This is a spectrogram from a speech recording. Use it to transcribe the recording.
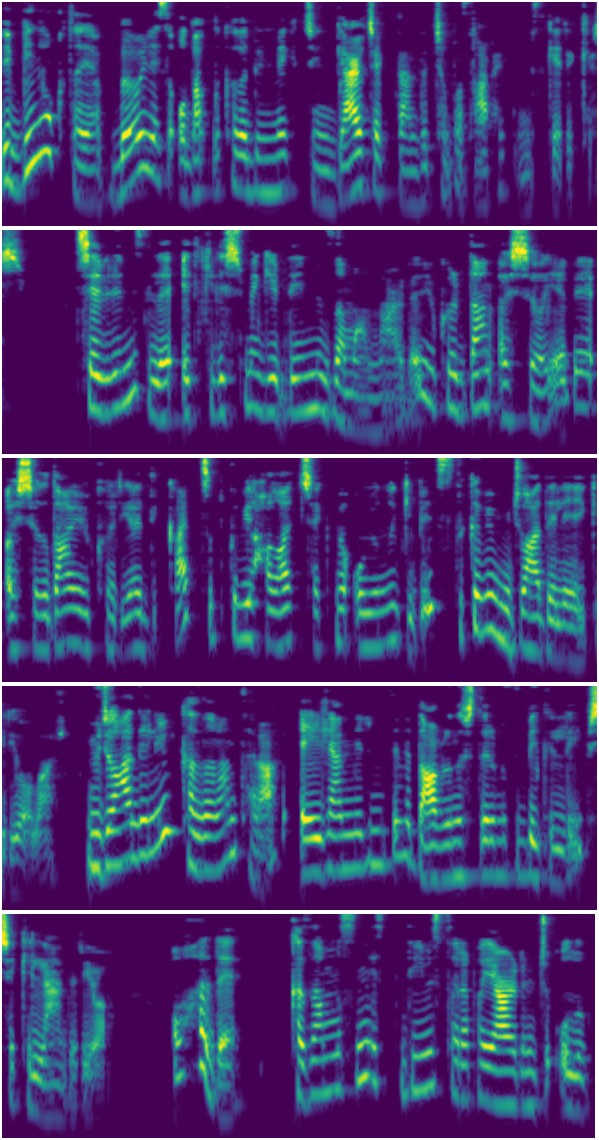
Ve bir noktaya böylesi odaklı kalabilmek için gerçekten de çaba sarf etmemiz gerekir. Çevremizle etkileşime girdiğimiz zamanlarda yukarıdan aşağıya ve aşağıdan yukarıya dikkat tıpkı bir halat çekme oyunu gibi sıkı bir mücadeleye giriyorlar. Mücadeleyi kazanan taraf eylemlerimizi ve davranışlarımızı belirleyip şekillendiriyor. O halde kazanmasını istediğimiz tarafa yardımcı olup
